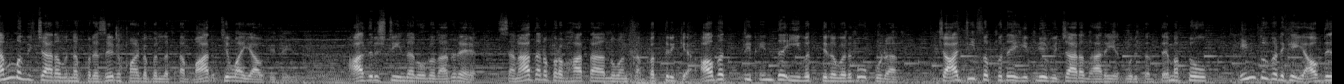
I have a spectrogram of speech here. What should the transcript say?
ನಮ್ಮ ವಿಚಾರವನ್ನ ಪ್ರೆಸೆಂಟ್ ಮಾಡಬಲ್ಲಂತ ಮಾಧ್ಯಮ ಯಾವುದಿದೆ? ಆ ದೃಷ್ಟಿಯಿಂದ ನೋಡೋದಾದ್ರೆ ಸನಾತನ ಪ್ರಭಾತ ಅನ್ನುವಂಥ ಪತ್ರಿಕೆ ಆವತ್ತಿನಿಂದ ಇವತ್ತಿನವರೆಗೂ ಕೂಡ ಚಾಚಿ ತಪ್ಪದೆ ಹಿಂದೂ ವಿಚಾರಧಾರೆಯ ಕುರಿತಂತೆ ಮತ್ತು ಹಿಂದೂಗಳಿಗೆ ಯಾವುದೇ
